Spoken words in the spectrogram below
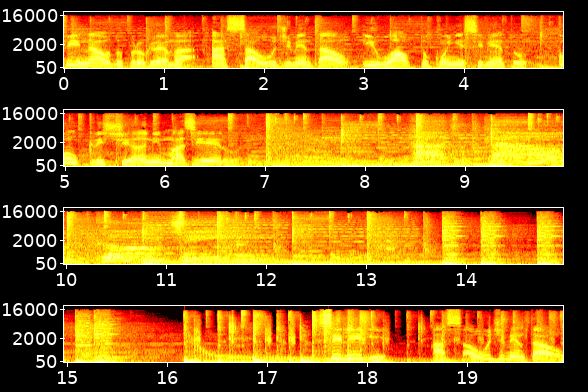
Final do programa A Saúde Mental e o Autoconhecimento, com Cristiane Maziero. Rádio Cloud Coaching. Se ligue! A saúde mental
